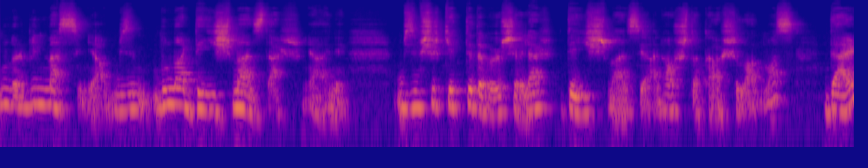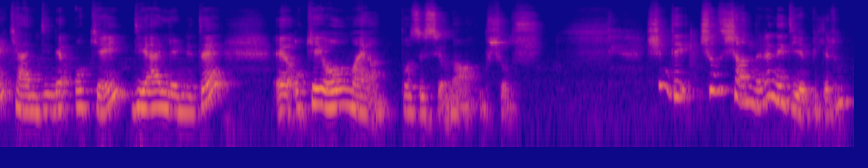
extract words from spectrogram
bunları bilmezsin ya. Bizim bunlar değişmez der. Yani bizim şirkette de böyle şeyler değişmez yani. Hoş da karşılanmaz der kendine okey. Diğerlerini de e, okey olmayan pozisyona almış olur. Şimdi çalışanlara ne diyebilirim?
